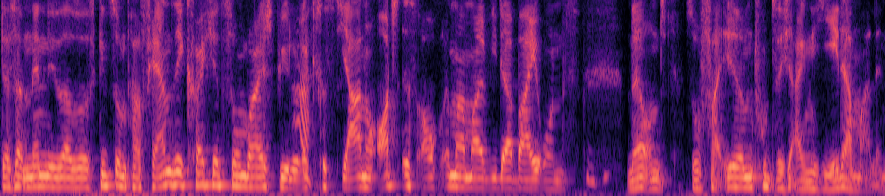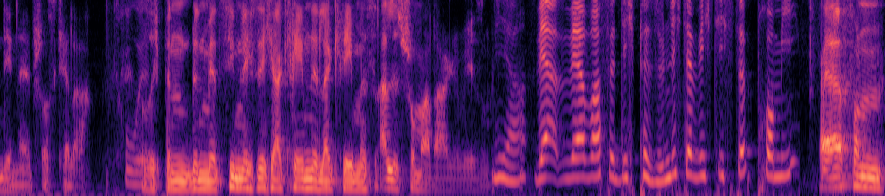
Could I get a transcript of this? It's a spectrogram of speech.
deshalb nennen die also, es gibt so ein paar Fernsehköche zum Beispiel, oder ah. Christiane Ott ist auch immer mal wieder bei uns. Mhm. Ne? Und so verirren tut sich eigentlich jeder mal in den Elbschlosskeller. Cool. Also ich bin, bin mir ziemlich sicher, Creme de la Creme ist alles schon mal da gewesen. Ja. Wer, wer war für dich persönlich der wichtigste Promi? Äh, von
